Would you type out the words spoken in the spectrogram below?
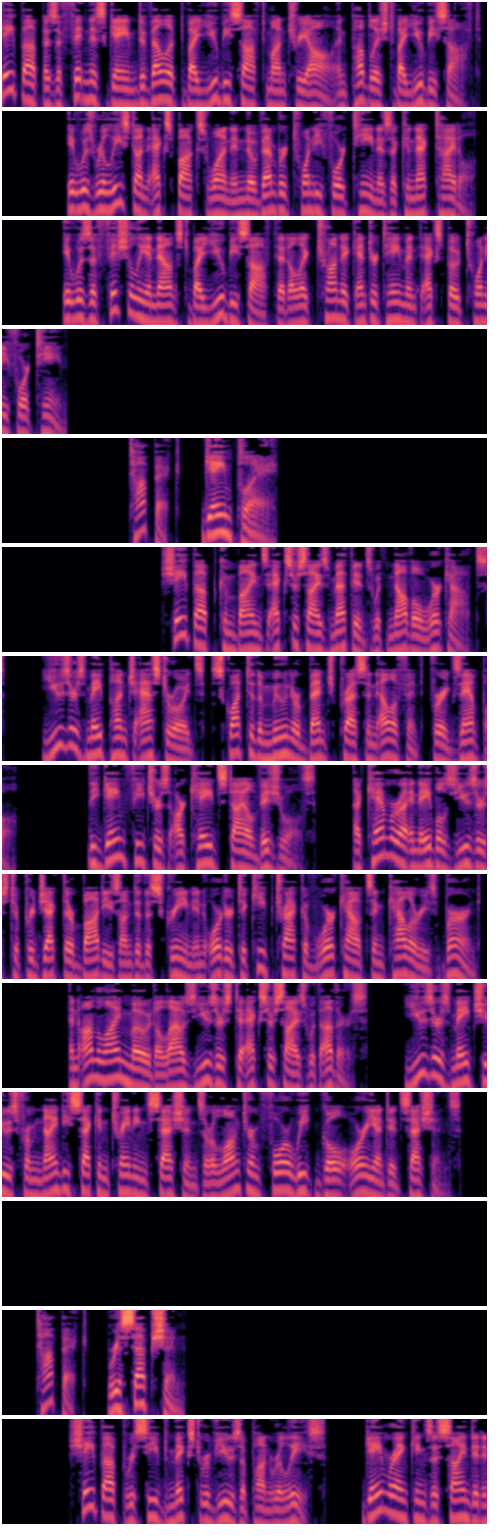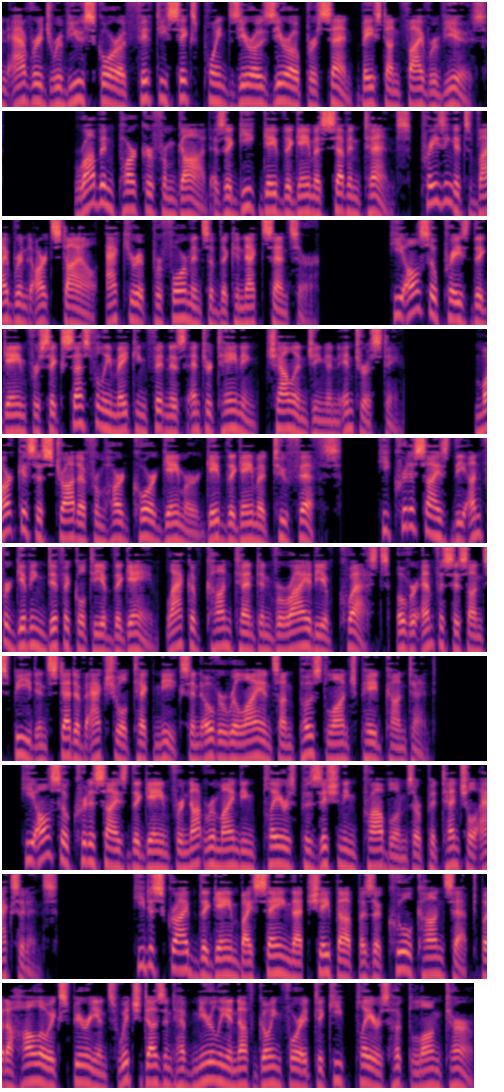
Shape Up is a fitness game developed by Ubisoft Montreal and published by Ubisoft. It was released on Xbox One in November 2014 as a Kinect title. It was officially announced by Ubisoft at Electronic Entertainment Expo 2014. Gameplay Shape Up combines exercise methods with novel workouts. Users may punch asteroids, squat to the moon or bench press an elephant, for example. The game features arcade-style visuals. A camera enables users to project their bodies onto the screen in order to keep track of workouts and calories burned. An online mode allows users to exercise with others. Users may choose from 90-second training sessions or long-term 4-week goal-oriented sessions. Reception Shape Up received mixed reviews upon release. GameRankings assigned it an average review score of 56.00% based on five reviews. Robin Parker from God is a Geek gave the game a 7 tenths, praising its vibrant art style, accurate performance of the Kinect sensor. He also praised the game for successfully making fitness entertaining, challenging and interesting. Marcus Estrada from Hardcore Gamer gave the game a 2 fifths. He criticized the unforgiving difficulty of the game, lack of content and variety of quests, over-emphasis on speed instead of actual techniques and over-reliance on post-launch paid content. He also criticized the game for not reminding players positioning problems or potential accidents. He described the game by saying that Shape Up is a cool concept but a hollow experience which doesn't have nearly enough going for it to keep players hooked long term.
